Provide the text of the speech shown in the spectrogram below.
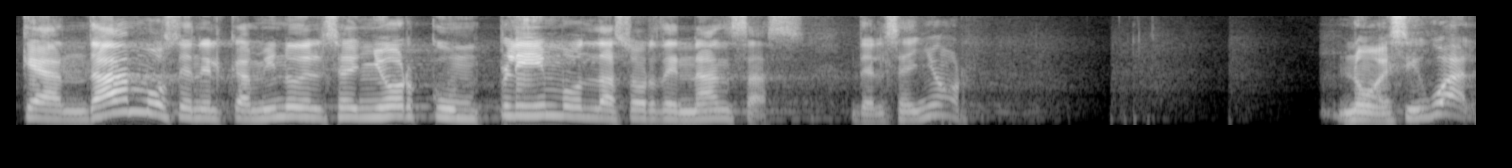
que andamos en el camino del Señor cumplimos las ordenanzas del Señor. No es igual.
